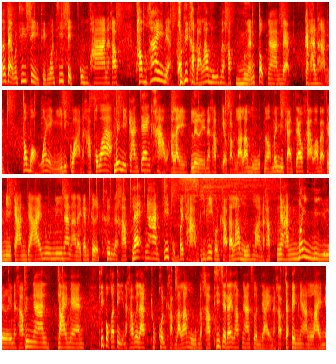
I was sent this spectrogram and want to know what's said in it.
ตั้งแต่วันที่ 4 ถึงวันที่ 10 กุมภานะครับทำให้เนี่ยคนที่ขับลาล่ามูฟนะครับเหมือนตกงานแบบกระทันหัน ต้องบอกว่าอย่างนี้ดีกว่านะครับ เพราะว่าไม่มีการแจ้งข่าวอะไรเลยนะครับ เกี่ยวกับลาล่ามูฟเนาะไม่มีการแจ้งข่าวว่าแบบจะมีการย้ายนู่นนี่นั่นอะไรกันเกิดขึ้นนะครับและงานที่ผมไปถามพี่ๆคนขับลาล่ามูฟมานะครับงานไม่มีเลยนะครับคืองานไลแมนที่ปกตินะครับเวลาทุกคนขับลาล่ามูฟนะครับที่จะได้รับงานส่วนใหญ่นะครับจะเป็นงานไลแม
